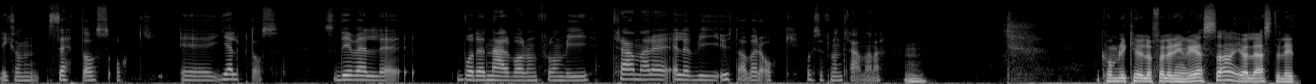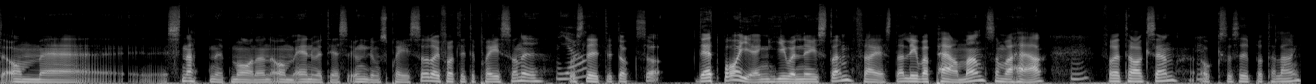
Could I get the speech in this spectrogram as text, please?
liksom sett oss och eh, hjälpt oss. Så det är väl eh, både närvaron från vi tränare eller vi utövare och också från tränarna. Mm. Det kommer bli kul att följa din resa. Jag läste lite om eh, snabbt nu på morgonen om NVTs ungdomspriser. Du har ju fått lite priser nu Ja. på slutet också. Det är ett bra gäng. Joel Nyström, Färjestad. Lova Perman som var här Mm. för ett tag sedan. Mm. Också supertalang.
